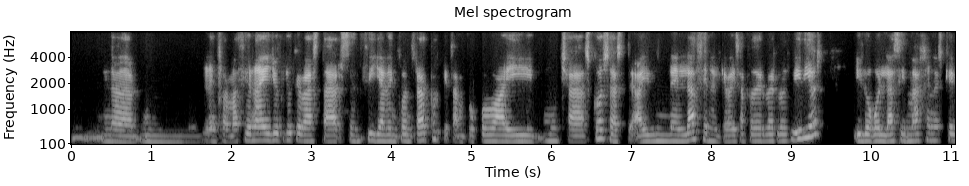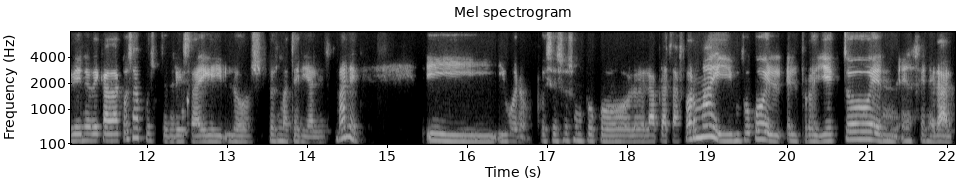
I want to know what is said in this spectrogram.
nada, mm, la información ahí yo creo que va a estar sencilla de encontrar porque tampoco hay muchas cosas. Hay un enlace en el que vais a poder ver los vídeos y luego en las imágenes que viene de cada cosa pues tendréis ahí los, los materiales, ¿vale? Y, bueno, pues eso es un poco lo de la plataforma y un poco el, el proyecto en, en general.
